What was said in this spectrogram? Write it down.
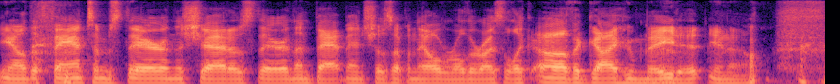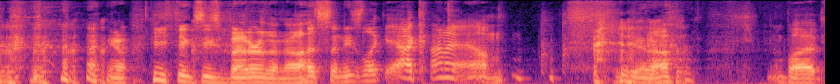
you know the Phantom's there and the Shadow's there, and then Batman shows up and they all roll their eyes like, "Oh, the guy who made it," you know. you know, he thinks he's better than us, and he's like, "Yeah, I kind of am," you know. But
